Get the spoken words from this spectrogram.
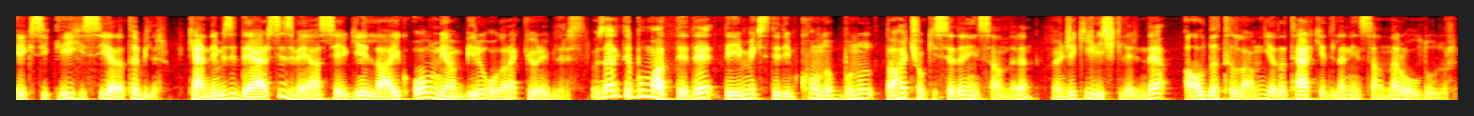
eksikliği hissi yaratabilir. Kendimizi değersiz veya sevgiye layık olmayan biri olarak görebiliriz. Özellikle bu maddede değinmek istediğim konu bunu daha çok hisseden insanların önceki ilişkilerinde aldatılan ya da terk edilen insanlar olduğudur.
